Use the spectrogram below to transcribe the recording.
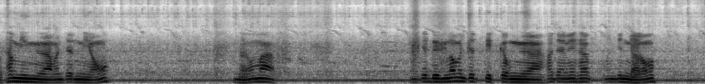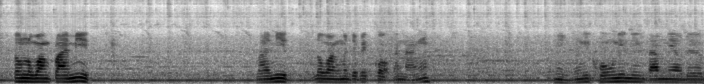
ๆถ้ามีเหงื่อมันจะเหนียว เหนียวมากมัน จะดึงแล้วมันจะติดกับเหงื่อเข้าใจไหมครับ มันจะเหนียว ต้องระวังปลายมีด ปลายมีดระวังมันจะไปเกาะกับหนัง นี่ตรงนี้โค้งนิดนึงตามแนวเดิม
